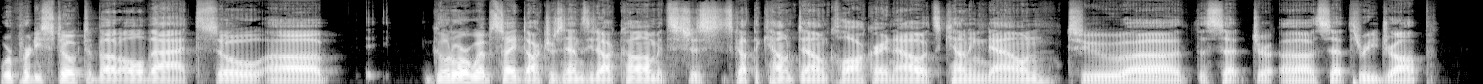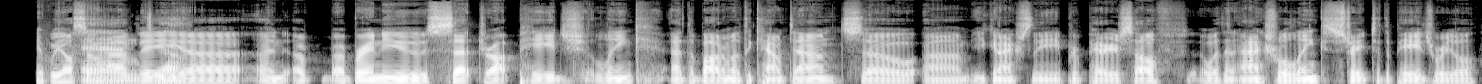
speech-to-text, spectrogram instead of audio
we're pretty stoked about all that. So uh, go to our website, drzamzi.com. It's just it's got the countdown clock right now. It's counting down to uh, the set uh, set three drop. We also and, have a, yeah. uh, a, a brand new set drop page link at the bottom of the countdown, so um, you can actually prepare yourself with an actual link straight to the page where you'll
